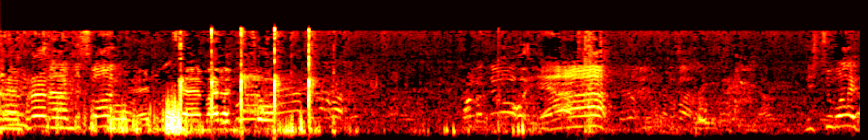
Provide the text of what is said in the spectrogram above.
Trennen, trennen. Das war. Hey, gut, Sam, weiter gut so. Ja. Nicht zu weit,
